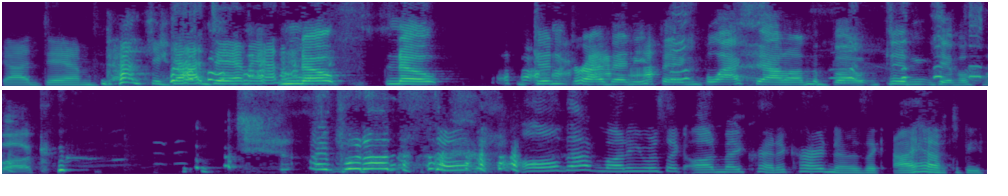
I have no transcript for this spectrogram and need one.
Goddamn. that's You goddamn animal. Nope, nope. Didn't drive anything. Blacked out on the boat. Didn't give a fuck. I put on so all that money was like on my credit card, and I was like, I have to be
